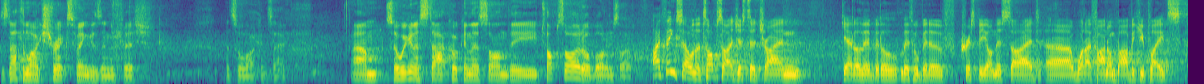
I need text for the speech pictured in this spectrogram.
There's nothing like Shrek's fingers in your fish. That's all I can say. Um, so we're going to start cooking this on the top side or bottom side? I think so on the top side, just to try and get a little bit, a little bit of crispy on this side. Uh, what I find on barbecue plates,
